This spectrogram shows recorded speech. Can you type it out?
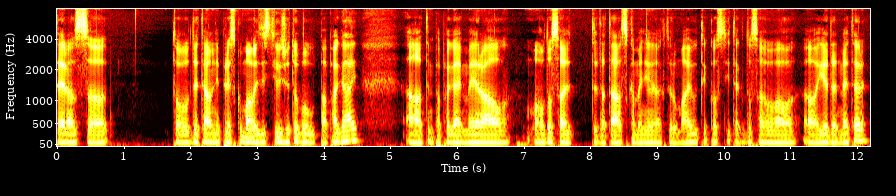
teraz uh, to detálne preskúmali, zistili, že to bol papagaj a ten papagaj meral, mohol dosať, teda tá skamenelina, ktorú majú tie kosti, tak dosahoval uh, 1 meter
